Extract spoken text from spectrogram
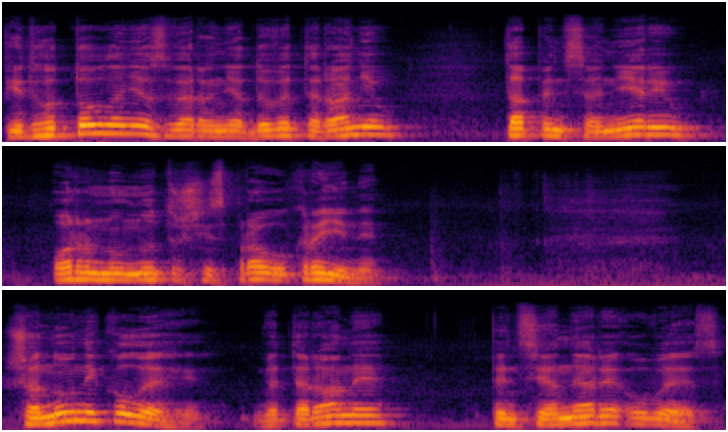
підготовлення звернення до ветеранів та пенсіонерів органу внутрішніх справ України. Шановні колеги, ветерани, пенсіонери ОВС,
